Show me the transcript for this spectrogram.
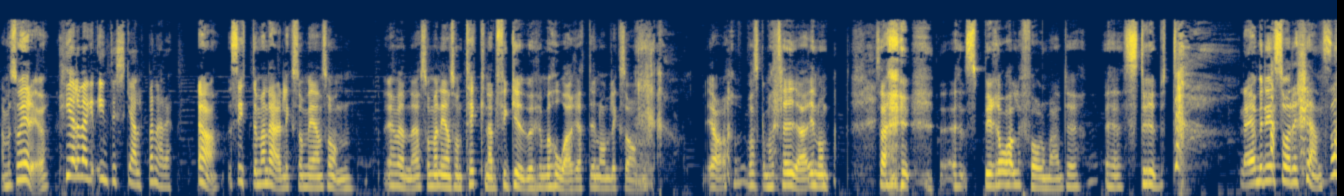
Ja men så är det ju. Hela vägen in till skalpen är det. Ja, sitter man där liksom med en sån, jag vet inte, som man är en sån tecknad figur med håret i någon liksom, ja, vad ska man säga, i någon så här eh, spiralformad eh, strut. Nej men det är så det känns. Va?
